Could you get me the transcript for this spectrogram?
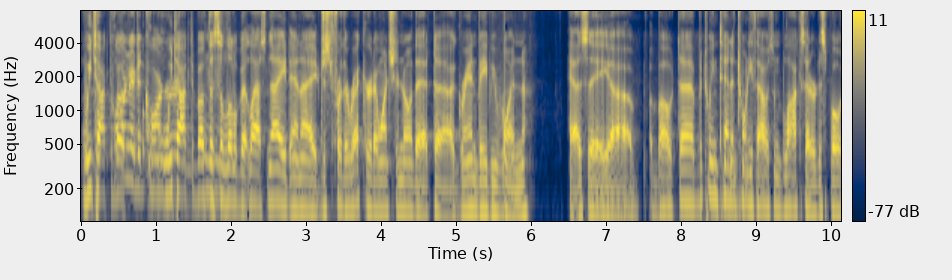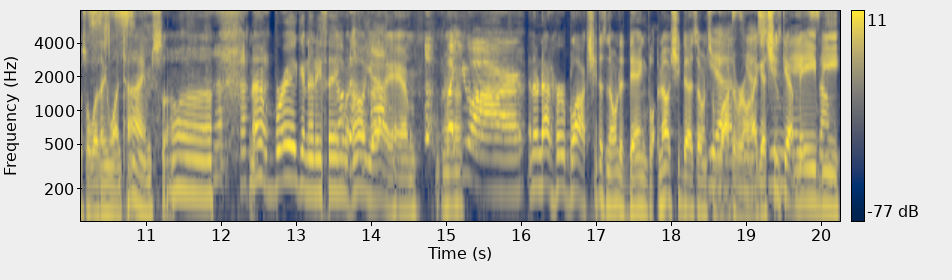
we talked Corner about to corner We talked and- about this a little bit last night, and I just for the record, I want you to know that uh, grandbaby one has a uh, about uh, between ten and twenty thousand blocks at her disposal at any one time. So uh, not bragging anything. Oh yeah, I am. But you are. And they're not her blocks. She doesn't own a dang block. No, she does own some Yes, blocks of her own. I guess she's got maybe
